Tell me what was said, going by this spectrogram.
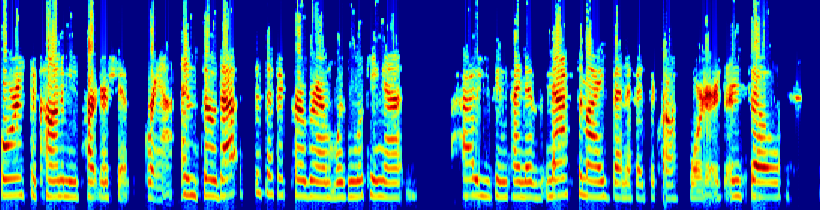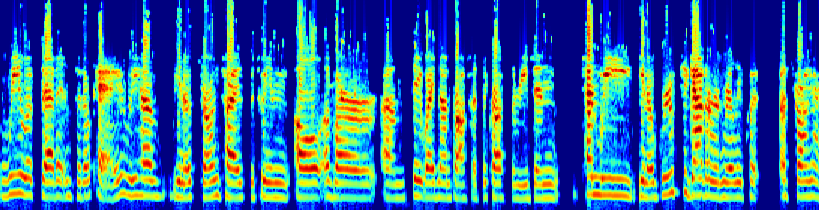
forest economy partnership grant. And so that specific program was looking at how you can kind of maximize benefits across borders. And so we looked at it and said, okay, we have, you know, strong ties between all of our um, statewide nonprofits across the region. Can we, you know, group together and really put a strong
